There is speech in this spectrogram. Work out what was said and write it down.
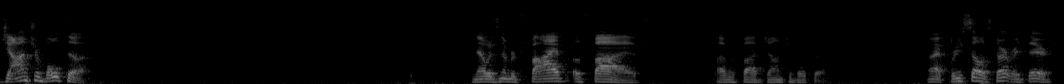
John Travolta. And that was number 5 of 5. 5 of 5, John Travolta. All right, pretty solid start right there.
